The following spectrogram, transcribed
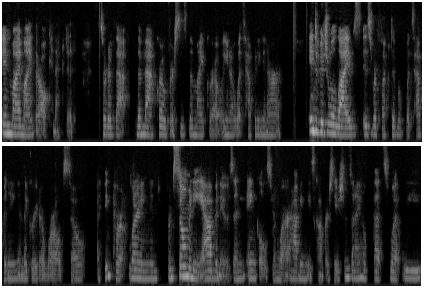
in my mind, they're all connected. Sort of that the macro versus the micro. You know, what's happening in our individual lives is reflective of what's happening in the greater world. So I think we're learning in, from so many avenues and angles when we're having these conversations, and I hope that's what we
